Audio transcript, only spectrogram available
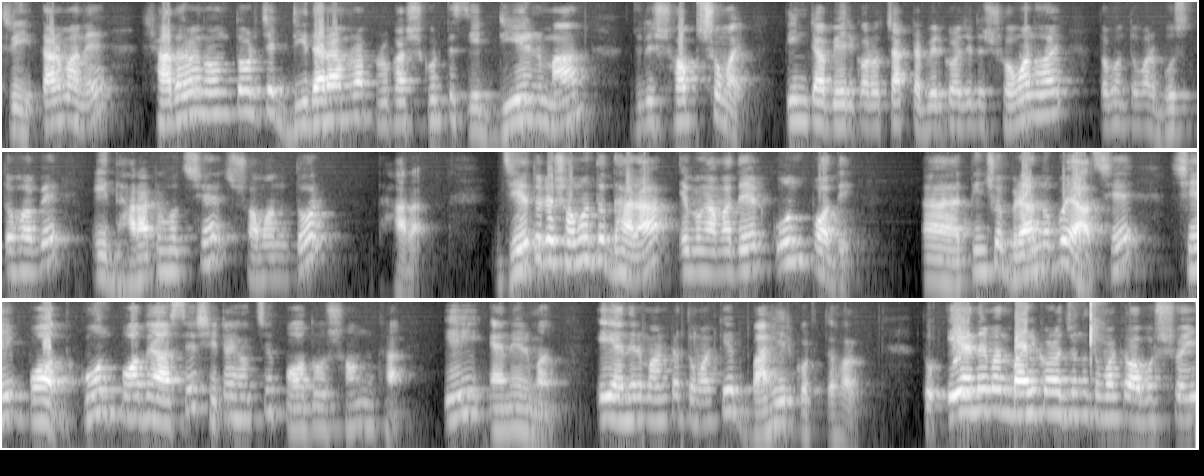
থ্রি তার মানে সাধারণ অন্তর যে ডি দ্বারা আমরা প্রকাশ করতেছি ডি এর মান যদি সব সময় তিনটা বের করো, চারটা বের করো যদি সমান হয়, তখন তোমার বুঝতে হবে এই ধারাটা হচ্ছে সমান্তর ধারা। যেহেতু এটা সমান্তর ধারা এবং আমাদের কোন পদে তিনশো বিরানব্বই আছে, সেই পদ কোন পদে আছে, সেটাই হচ্ছে পদ সংখ্যা, এই এন এর মান। এই এন এর মানটা তোমাকে বাহির করতে হবে। তো এন এর মান বাহির করার জন্য তোমাকে অবশ্যই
